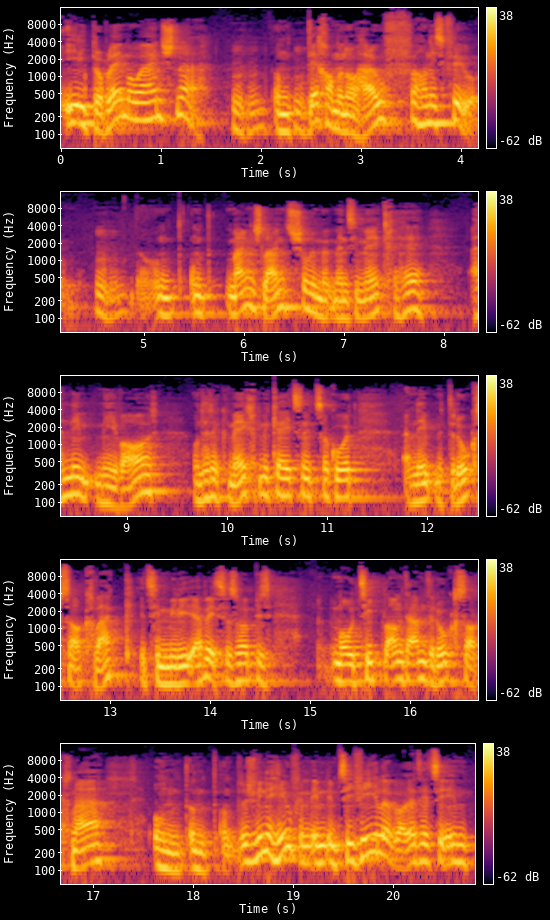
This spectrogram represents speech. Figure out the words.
ihre Probleme auch ernst nehmen. Mhm. Und mhm. dann kann man noch helfen, habe ich das Gefühl. Mhm. Und, und manchmal längt es schon, wenn, sie merken, hey, er nimmt mich wahr und er hat gemerkt, mir geht es nicht so gut, er nimmt mir den Rucksack weg. Jetzt sind wir eben jetzt so etwas, mal eine Zeit lang dem den Rucksack nehmen und, und, und das ist wie eine Hilfe im, im, im Zivilen. Jetzt im,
